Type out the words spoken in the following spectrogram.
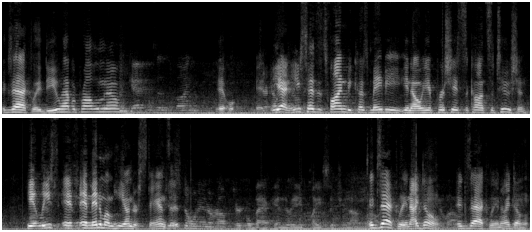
Exactly. Do you have a problem now? Captain says it's fine. It, it- yeah, and he says it's fine because maybe, you know, he appreciates the Constitution. He at least, at, at minimum, he understands it. Just don't interrupt or go back into a place that you're not. Exactly, and I don't. Exactly, and I don't.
